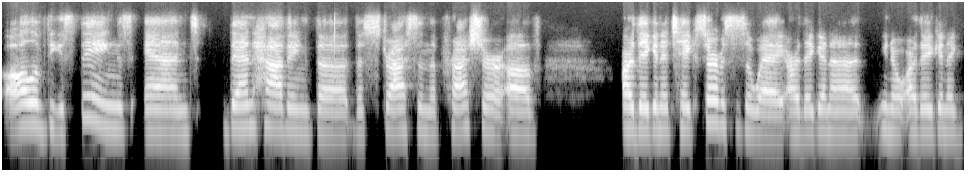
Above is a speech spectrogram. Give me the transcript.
all of these things and then having the the stress and the pressure of are they going to take services away? Are they going to you know are they going to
